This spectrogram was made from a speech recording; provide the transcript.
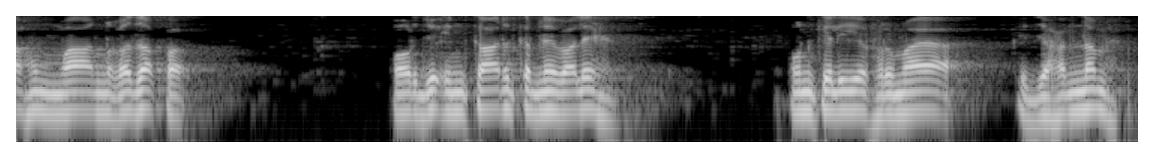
ہم مان غدق اور جو انکار کرنے والے ہیں، ان کے لیے فرمایا کہ جہنم ہے۔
